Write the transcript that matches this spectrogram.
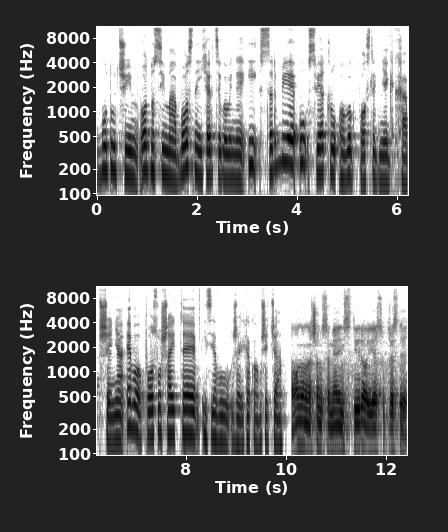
budućim odnosima Bosne i Hercegovine i Srbije u svjetlu ovog posljednjeg hapšenja. Evo, poslušajte izjavu Željka Komšića. Ono na čemu sam ja insistirao jesu preste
